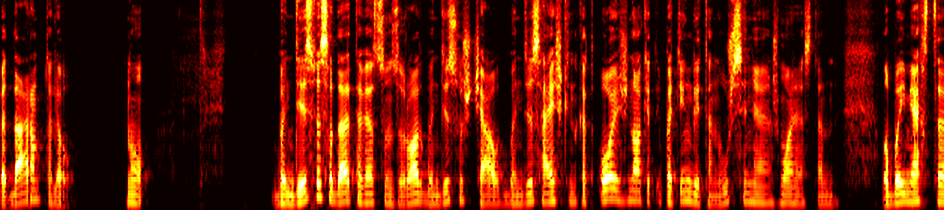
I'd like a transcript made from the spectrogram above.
bet darom toliau. Nu, bandys visada tave cenzūruot, bandys užčiaut, bandys aiškinti, kad, oi, žinokit, ypatingai ten užsienė žmonės ten labai mėgsta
